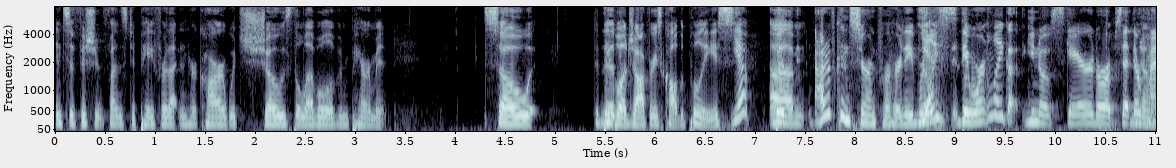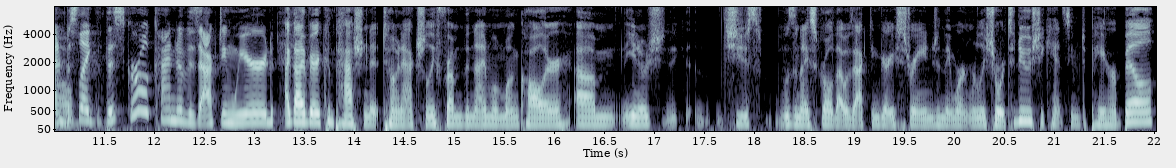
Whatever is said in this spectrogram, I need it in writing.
insufficient funds to pay for that in her car, which shows the level of impairment. So the people at Geoffrey's called the police. Yep. Um, out of concern for her, they really Yes. they weren't like you know scared or upset. They were kind of just like this girl kind of is acting weird. I got a very compassionate tone actually from the 911 caller. Um, you know, she, she just was a nice girl that was acting very strange and they weren't really sure what to do. She can't seem to pay her bill.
